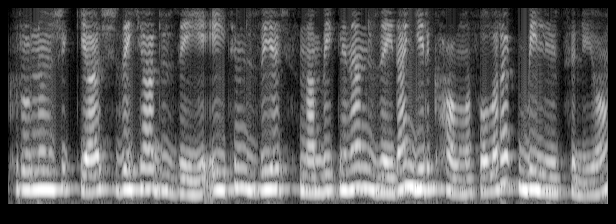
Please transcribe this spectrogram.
kronolojik yaş, zeka düzeyi, eğitim düzeyi açısından beklenen düzeyden geri kalması olarak belirtiliyor.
